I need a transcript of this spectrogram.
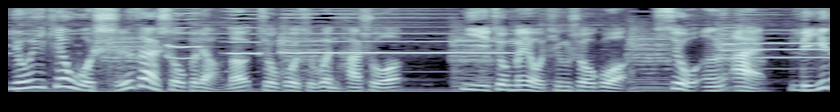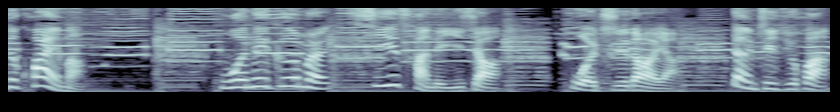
有一天我实在受不了了，就过去问他说：“你就没有听说过秀恩爱离得快吗？”我那哥们儿凄惨的一笑：“我知道呀。”但这句话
